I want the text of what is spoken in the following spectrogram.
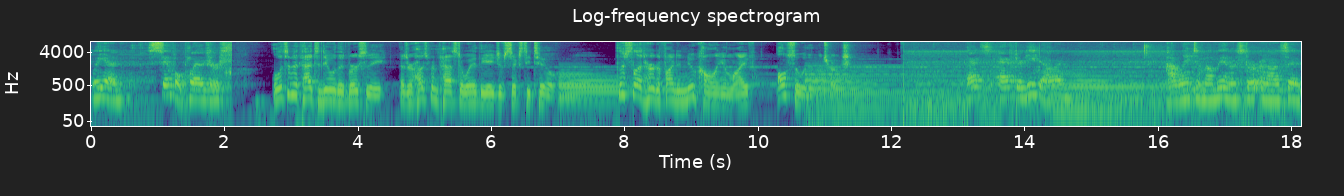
we had simple pleasures. Elizabeth had to deal with adversity as her husband passed away at the age of 62. This led her to find a new calling in life, also within the church. That's after he died. I went to my minister and I said,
